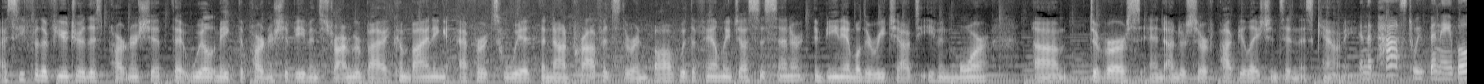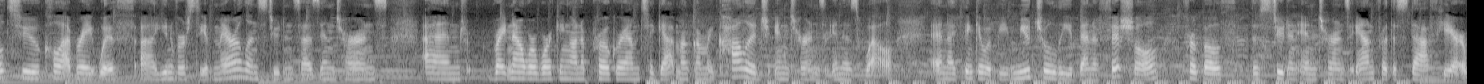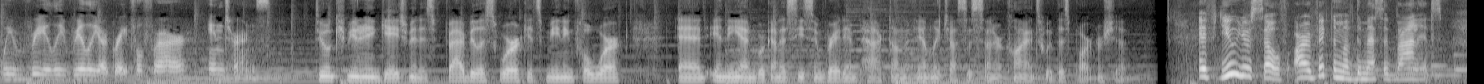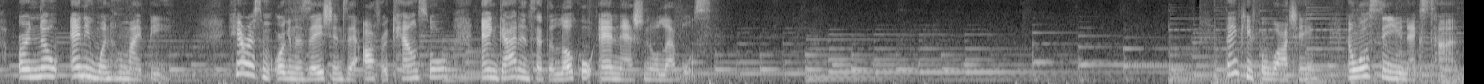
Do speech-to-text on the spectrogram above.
I see for the future of this partnership that we'll make the partnership even stronger by combining efforts with the nonprofits that are involved with the Family Justice Center and being able to reach out to even more um, diverse and underserved populations in this county. In the past, we've been able to collaborate with uh, University of Maryland students as interns, and right now we're working on a program to get Montgomery College interns in as well. And I think it would be mutually beneficial for both the student interns and for the staff here. We really, really are grateful for our interns. Doing community engagement is fabulous work, it's meaningful work. And in the end, we're going to see some great impact on the Family Justice Center clients with this partnership. If you yourself are a victim of domestic violence or know anyone who might be, here are some organizations that offer counsel and guidance at the local and national levels. Thank you for watching, and we'll see you next time.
